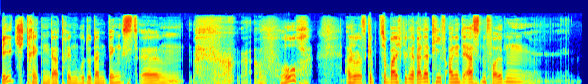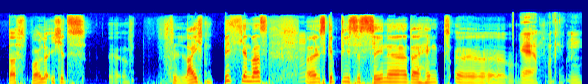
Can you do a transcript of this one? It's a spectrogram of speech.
Bildstrecken da drin, wo du dann denkst, ähm, hoch. Also es gibt zum Beispiel relativ eine der ersten Folgen, das wolle ich jetzt äh, vielleicht ein bisschen was. Mhm. Äh, es gibt diese Szene, da hängt, äh, Ja, okay. Mhm.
